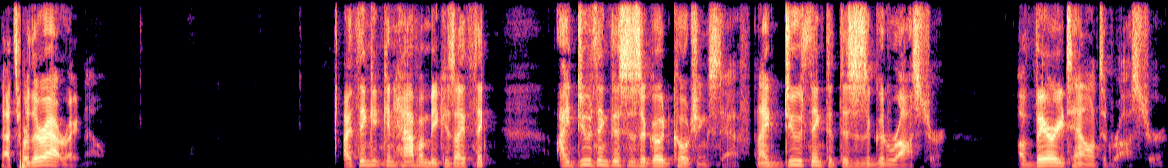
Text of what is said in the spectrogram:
that's where they're at right now. I think it can happen because I think I do think this is a good coaching staff. And I do think that this is a good roster. A very talented roster.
